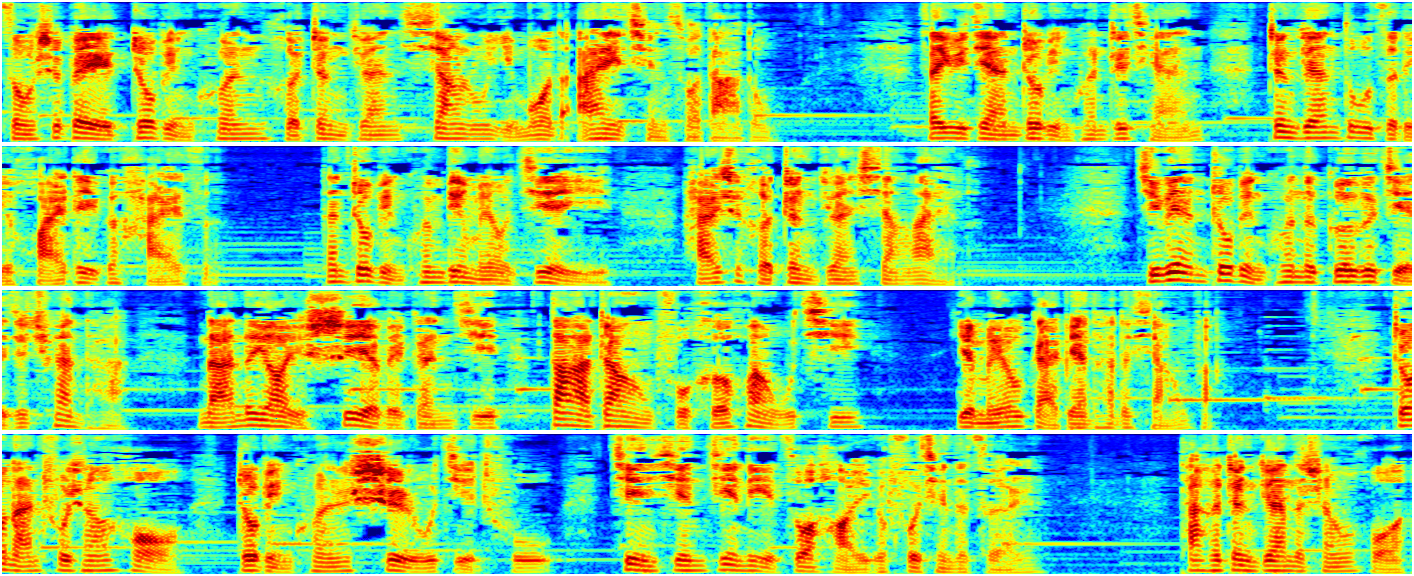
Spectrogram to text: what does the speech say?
总是被周秉昆和郑娟相濡以沫的爱情所打动。在遇见周秉昆之前，郑娟肚子里怀着一个孩子，但周秉昆并没有介意，还是和郑娟相爱了。即便周秉昆的哥哥姐姐劝他，男的要以事业为根基，大丈夫何患无妻，也没有改变他的想法。周南出生后，周秉昆视如己出，尽心尽力做好一个父亲的责任。他和郑娟的生活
